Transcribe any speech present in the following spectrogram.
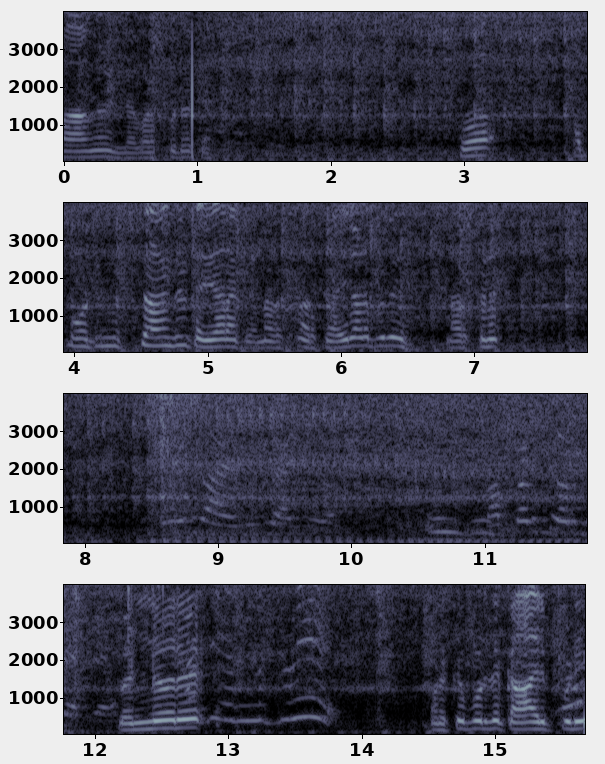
ഭാഗങ്ങളില്ല വളപ്പൊടിയൊക്കെ. അപ്പോൾ ആ പോട്ടി മിക്സ് ആണെങ്കിൽ തയ്യാറാക്കുക നടക്ക നടക്കുക. അതിലാണ് ഇപ്പോൾ ഇത് നടക്കണത് വെണ്ണൂറ് ഉണക്കി പൊടിച്ച കാരിപ്പൊടി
